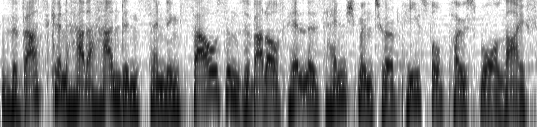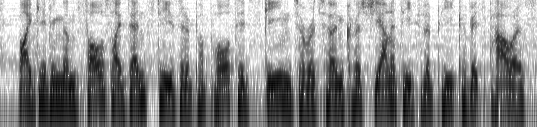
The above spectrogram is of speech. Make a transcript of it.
the Vatican had a hand in sending thousands of Adolf Hitler's henchmen to a peaceful post-war life by giving them false identities in a purported scheme to return Christianity to the peak of its powers.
